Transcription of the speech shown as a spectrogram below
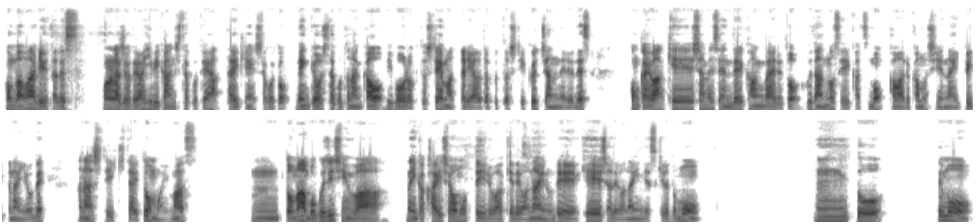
こんばんは、りゅうたです。このラジオでは日々感じたことや体験したこと、勉強したことなんかを微暴録としてまったりアウトプットしていくチャンネルです。今回は経営者目線で考えると普段の生活も変わるかもしれないといった内容で話していきたいと思います。うんと、まあ僕自身は何か会社を持っているわけではないので、経営者ではないんですけれども、うーんと、でも、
